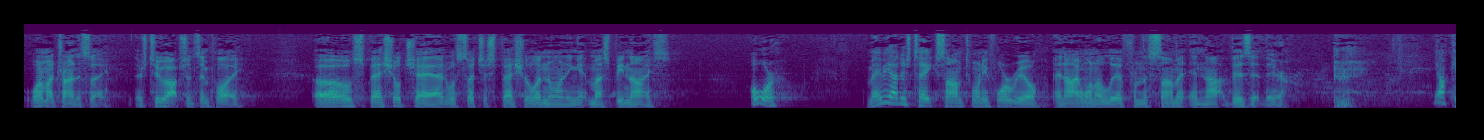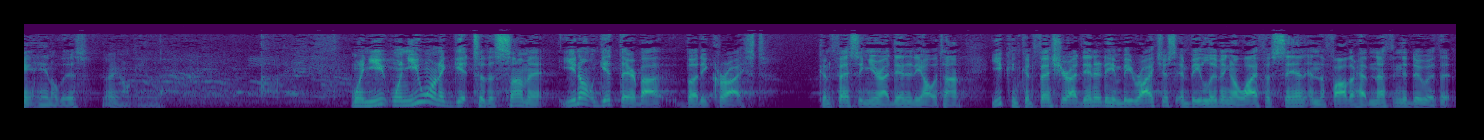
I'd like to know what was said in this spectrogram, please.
What am I trying to say? There's two options in play. Oh, special Chad with such a special anointing, it must be nice. Or maybe I just take Psalm 24 real and I want to live from the summit and not visit there. y'all can't handle this. No, y'all can't handle. When you, when you want to get to the summit, you don't get there by Buddy Christ. confessing your identity all the time. You can confess your identity and be righteous and be living a life of sin, and the Father have nothing to do with it.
